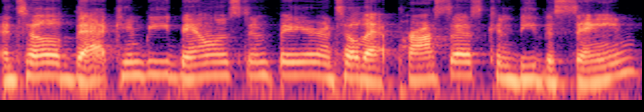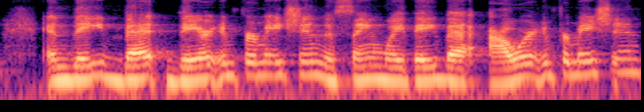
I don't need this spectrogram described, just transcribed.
Until that can be balanced and fair, until that process can be the same and they vet their information the same way they vet our information,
